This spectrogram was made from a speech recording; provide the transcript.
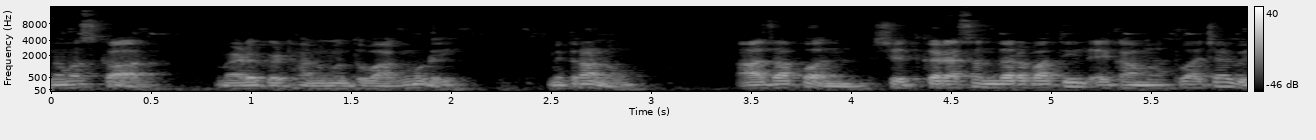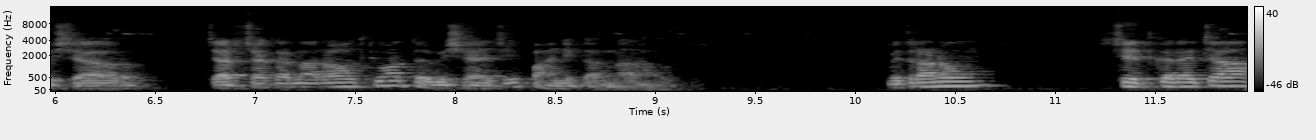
नमस्कार मॅडोकेट हनुमंत वाघमोडे. मित्रांनो आज आपण शेतकऱ्यासंदर्भातील एका महत्त्वाच्या विषयावर चर्चा करणार आहोत किंवा त्या विषयाची पाहणी करणार आहोत. मित्रांनो शेतकऱ्याच्या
